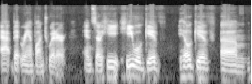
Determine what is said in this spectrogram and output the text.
at BitRamp on Twitter, and so he he will give he'll give um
